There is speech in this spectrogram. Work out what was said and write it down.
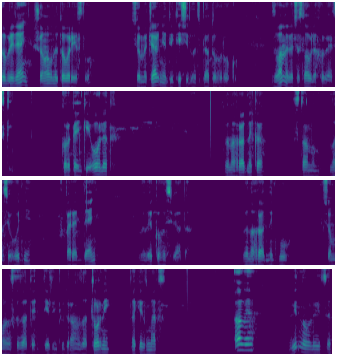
Добрий день, шановне товариство. 7 червня 2025 року. З вами В'ячеслав Ляховецький. Коротенький огляд виноградника станом на сьогодні в переддень Великого свята. Виноградник був, що можна сказати, тиждень-півтора назад чорний, так як змерз. Але відновлюється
